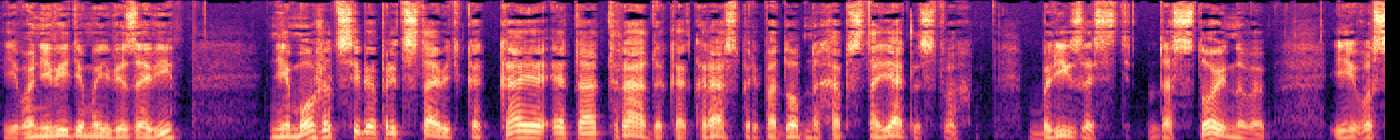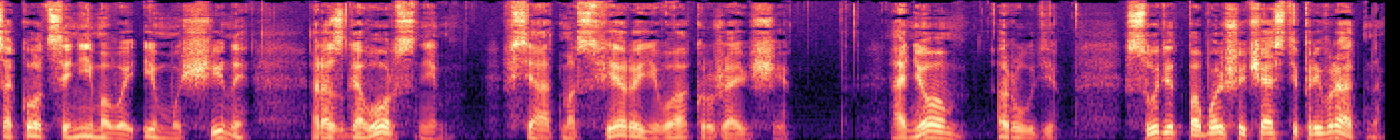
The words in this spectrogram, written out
Его невидимый визави не может себе представить, какая это отрада как раз при подобных обстоятельствах, близость достойного и высоко ценимого им мужчины, разговор с ним, вся атмосфера его окружающая. О нем, Руди, судят по большей части превратно.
